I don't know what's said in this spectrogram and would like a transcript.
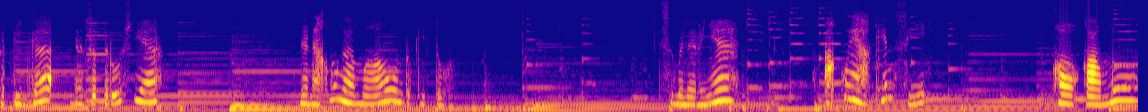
ketiga, dan seterusnya. Dan aku gak mau untuk itu. Sebenarnya, aku yakin sih, kalau kamu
